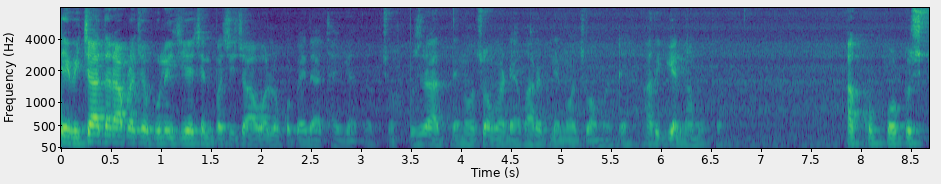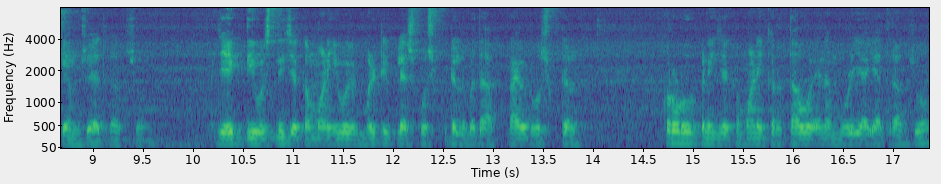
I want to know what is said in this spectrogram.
એ વિચારધારા આપણે જો ભૂલી જઈએ છીએ ને પછી જો આવા લોકો પેદા થઈ યાદ રાખજો ગુજરાતને નોચવા માટે, ભારતને નોચવા માટે આરોગ્ય નામ ઉપર. આ ખૂબ મોટું સ્કેમ છે, યાદ રાખજો. જે એક દિવસની જે કમાણી હોય મલ્ટીપ્લેક્સ હોસ્પિટલ બધા પ્રાઇવેટ હોસ્પિટલ કરોડો રૂપિયાની જે કમાણી કરતા હોય, એના મૂળિયા યાદ રાખજો.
